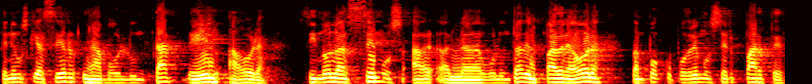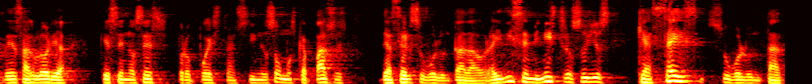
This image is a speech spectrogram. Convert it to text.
tenemos que hacer la voluntad de Él ahora. Si no la hacemos a, la voluntad del Padre ahora, tampoco podremos ser parte de esa gloria que se nos es propuesta, si no somos capaces de hacer su voluntad ahora. Y dice, ministros suyos, que hacéis su voluntad.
